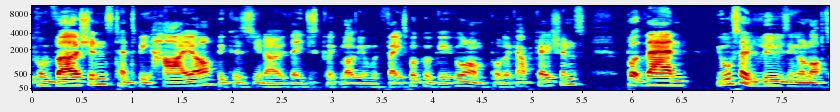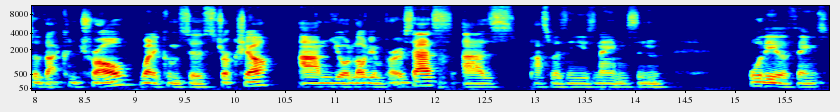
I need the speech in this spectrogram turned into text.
conversions tend to be higher because you know they just click login with Facebook or Google on public applications. But then you're also losing a lot of that control when it comes to structure and your login process as passwords and usernames and all the other things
